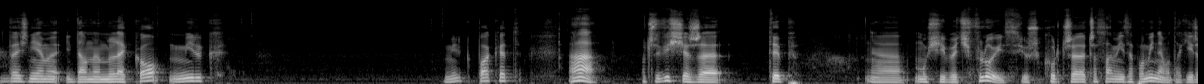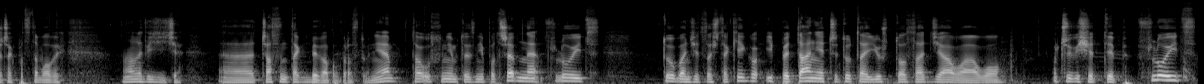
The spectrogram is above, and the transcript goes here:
weźmiemy i damy mleko, milk... Milk bucket. A, oczywiście, że typ e, musi być fluids. Już kurczę, czasami zapominam o takich rzeczach podstawowych. No ale widzicie, e, czasem tak bywa po prostu, nie? To usuniemy, to jest niepotrzebne. Fluids, tu będzie coś takiego i pytanie, czy tutaj już to zadziałało. Oczywiście typ fluids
